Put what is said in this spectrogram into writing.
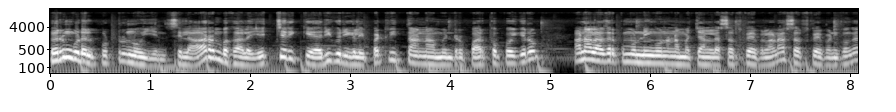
பெருங்குடல் புற்றுநோயின் சில ஆரம்பகால எச்சரிக்கை அறிகுறிகளை பற்றித்தான் நாம் இன்று பார்க்க போகிறோம். ஆனால் அதற்கு முன் நீங்கள் ஒன்று நம்ம சேனலில் சப்ஸ்கிரைப் பண்ணலாம் சப்ஸ்கிரைப் பண்ணிக்கோங்க.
